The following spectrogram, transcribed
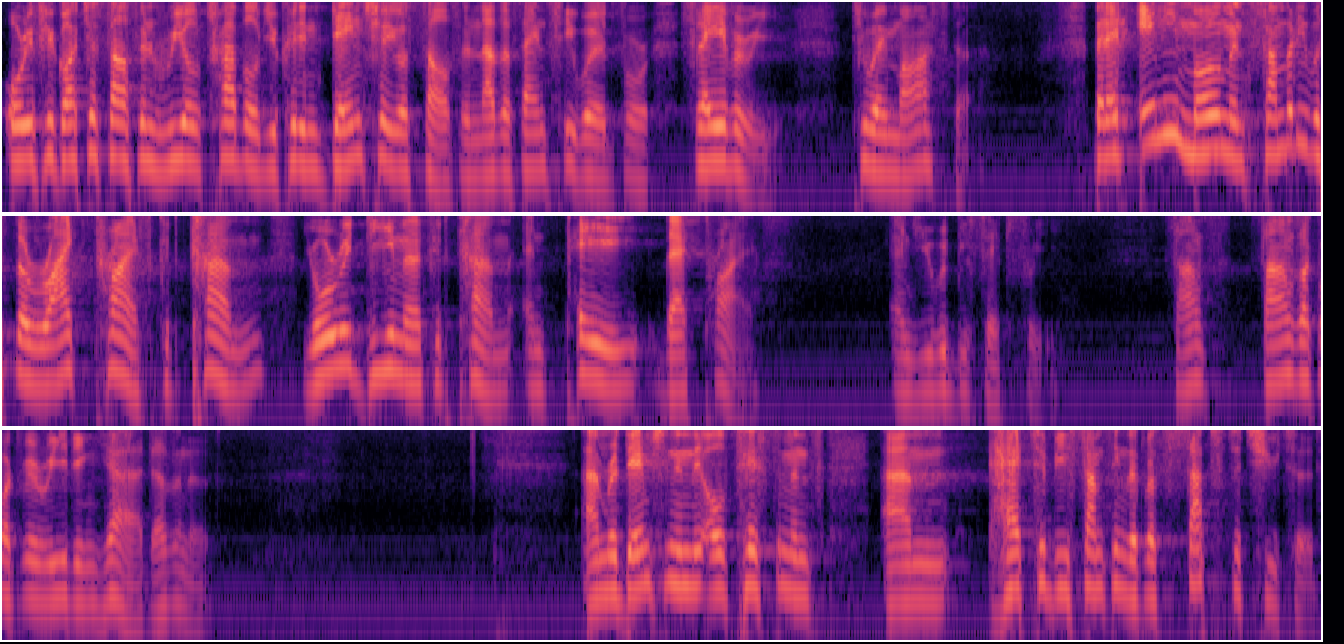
Or if you got yourself in real trouble, you could indenture yourself, another fancy word for slavery, to a master. But at any moment, somebody with the right price could come, your Redeemer could come and pay that price, and you would be set free. Sounds, sounds like what we're reading here, doesn't it? Um, redemption in the Old Testament um, had to be something that was substituted.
